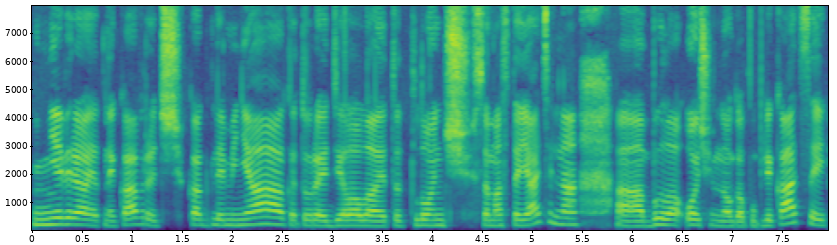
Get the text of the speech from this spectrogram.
невероятный coverage, как для меня, которая делала этот launch самостоятельно. А, было очень много публикаций,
